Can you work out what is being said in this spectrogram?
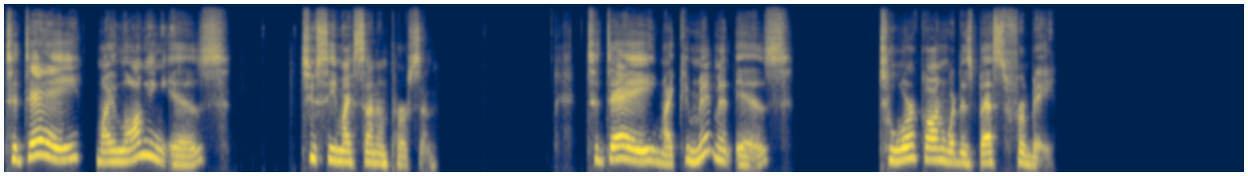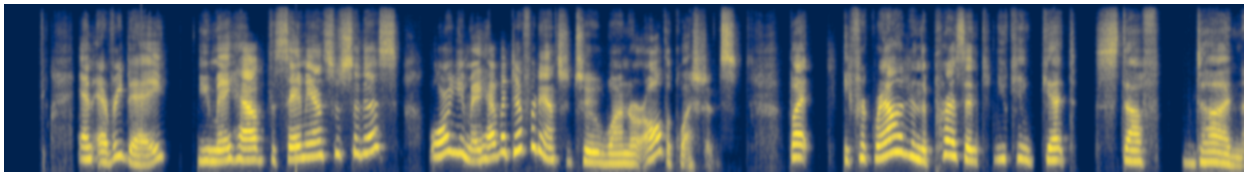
Today, my longing is to see my son in person today, my commitment is to work on what is best for me. And every day, you may have the same answers to this, or you may have a different answer to one or all the questions. But if you're grounded in the present, you can get stuff done.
